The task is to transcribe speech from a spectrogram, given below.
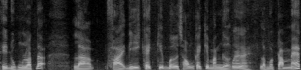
thì đúng luật đó là phải đi cách cái bờ sông, cách cái mặt nước này này, là 100 mét.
